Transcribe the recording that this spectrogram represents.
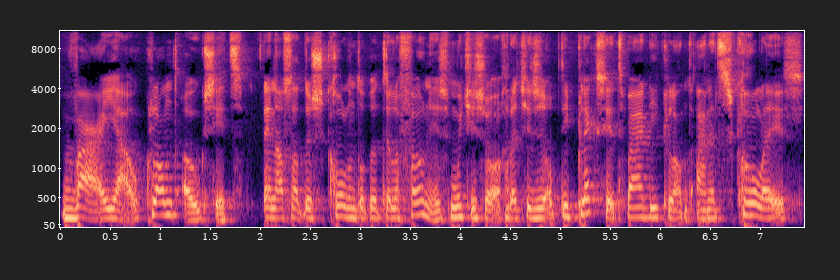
waar jouw klant ook zit. En als dat dus scrollend op de telefoon is, moet je zorgen dat je dus op die plek zit waar die klant aan het scrollen is.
